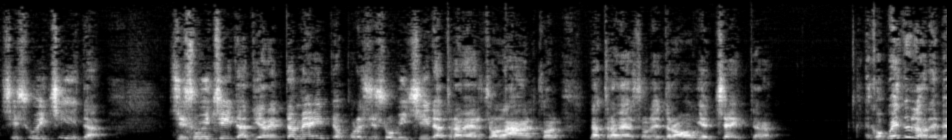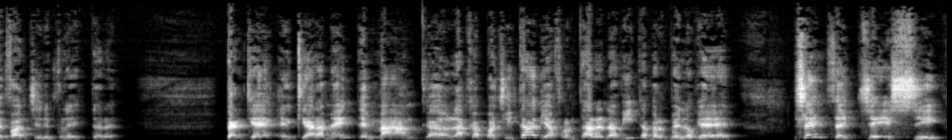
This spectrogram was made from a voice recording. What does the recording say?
si suicida. Si suicida direttamente oppure si suicida attraverso l'alcol, attraverso le droghe, eccetera. Ecco, questo dovrebbe farci riflettere perché eh, chiaramente manca la capacità di affrontare la vita per quello che è, senza eccessi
